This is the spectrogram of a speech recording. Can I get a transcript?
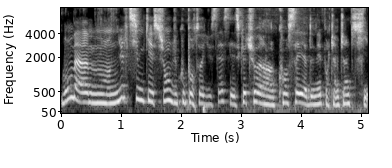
Bon, bah, mon ultime question, du coup, pour toi, Youssef, c'est est-ce que tu aurais un conseil à donner pour quelqu'un qui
